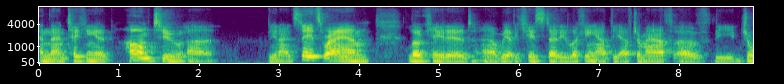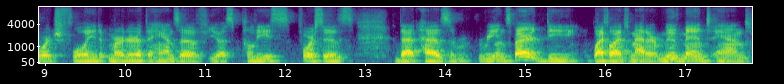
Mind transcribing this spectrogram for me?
and then taking it home to uh, the United States where I am located. Uh, we have a case study looking at the aftermath of the George Floyd murder at the hands of US police forces that has re-inspired the Black Lives Matter movement and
